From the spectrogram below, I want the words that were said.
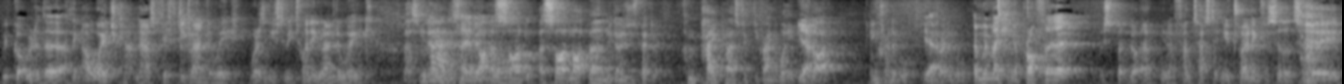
We've got rid of the. I think our wage cap now is fifty grand a week, whereas it used to be twenty grand a week. That's You know, mad, isn't pay a it? Like a side, a side like Burnley, no disrespect, can pay players fifty grand a week. Yeah. like incredible, Yeah. incredible. And we're making a profit. We've got a you know fantastic new training facility.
